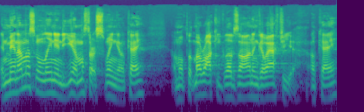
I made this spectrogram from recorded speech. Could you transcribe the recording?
And man, I'm just going to lean into you. I'm going to start swinging, okay? I'm going to put my Rocky gloves on and go after you, okay?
